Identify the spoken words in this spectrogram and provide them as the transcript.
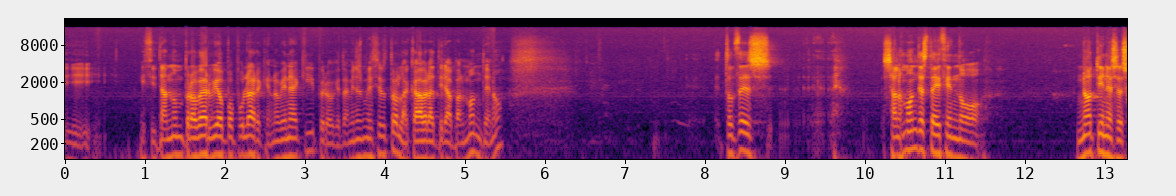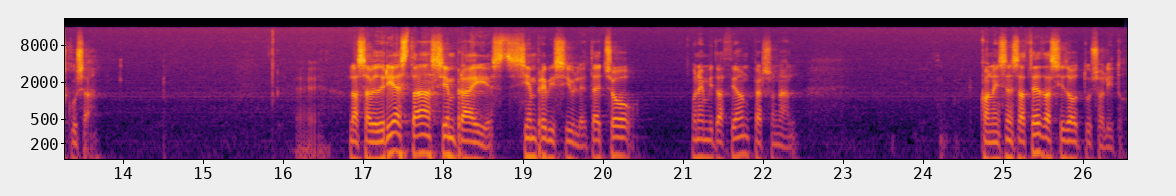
Y, y citando un proverbio popular que no viene aquí, pero que también es muy cierto, la cabra tira para el monte, ¿no? Entonces, Salomón te está diciendo, no tienes excusa. Eh, la sabiduría está siempre ahí, es siempre visible. Te ha hecho una invitación personal. Con la insensatez has sido tú solito.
